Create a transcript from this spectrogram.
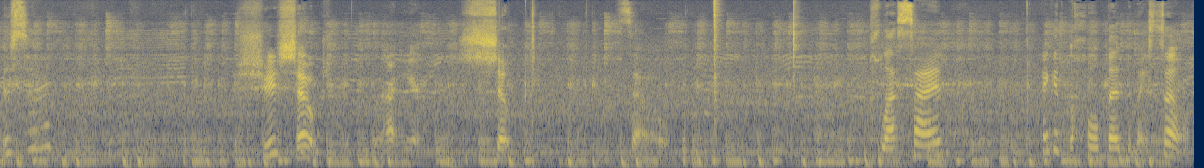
this side, she's soaked right here, soaked. Plus side, I get the whole bed to myself.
